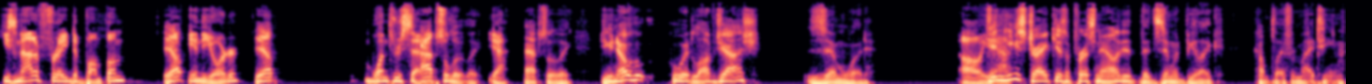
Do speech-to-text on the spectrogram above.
he's not afraid to bump them Yep. in the order Yep. one through seven. Absolutely. Yeah. Absolutely. Do you know who, who would love Josh? Zim would. Oh yeah. Didn't he strike as a personality that, that Zim would be like, come play for my team?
